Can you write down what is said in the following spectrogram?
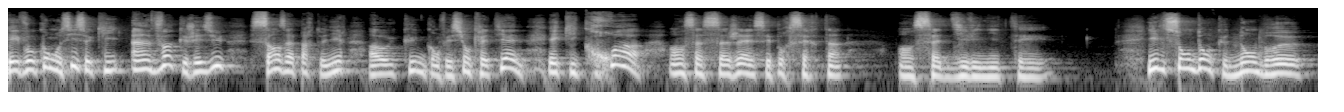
Évoquons aussi ceux qui invoquent Jésus sans appartenir à aucune confession chrétienne et qui croient en sa sagesse et pour certains en sa divinité. Ils sont donc nombreux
